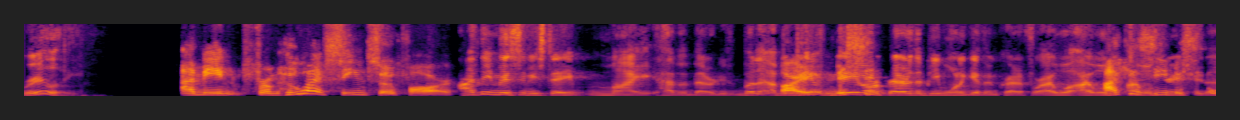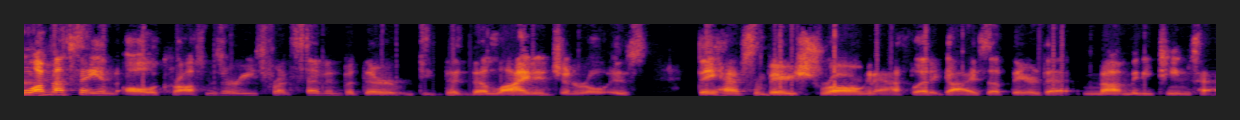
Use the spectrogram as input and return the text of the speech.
Really, I mean, from who I've seen so far, I think Mississippi State might have a better, defense, but uh, I mean, All they, right, they are better than people want to give them credit for. I will. I will. I can will see Miss. Well, I'm not saying all across Missouri's front seven, but their the, the line in general is they have some very strong and athletic guys up there that not many teams have.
